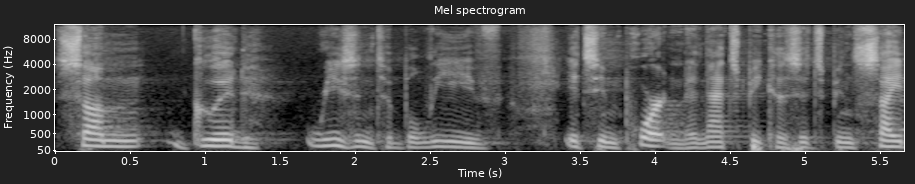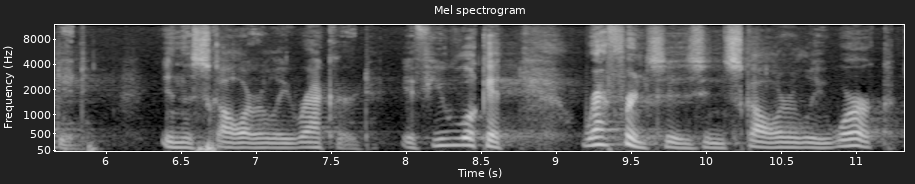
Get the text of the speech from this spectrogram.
some good reason to believe it's important, and that's because it's been cited in the scholarly record. If you look at references in scholarly work,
